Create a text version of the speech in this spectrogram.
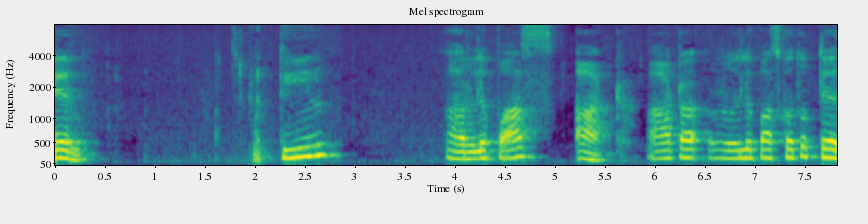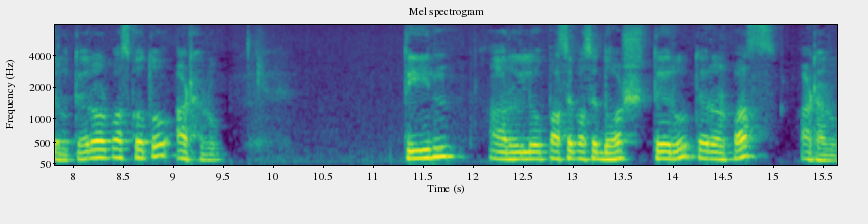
তেরো। তিন আর হইল পাঁচ, আট। আট রইল পাঁচ কত? তেরো। তেরো আর পাঁচ কত? আঠারো। তিন আর হইল পাশে পাশে দশ। তেরো। তেরো আর পাঁচ, আঠারো।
